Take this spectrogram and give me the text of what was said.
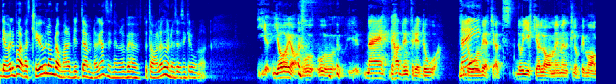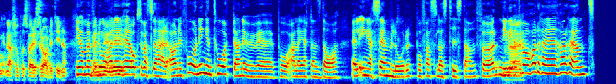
det har väl bara varit kul om de hade blivit dömda av granskningsnämnden och behövt betala 100 000 kronor. Ja, ja. Och, och, nej, det hade inte det då. För Nej. då vet jag att då gick jag och la mig med en klump i magen. Alltså på Sveriges Radio-tiden. Ja, men för då nu- hade det också varit så här. Ja, nu får ni ingen tårta nu eh, på alla hjärtans dag. Eller inga semlor på fastlagstisdagen. För ni Nej. vet vad har, har hänt.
